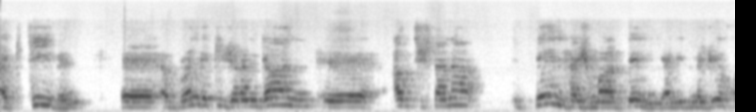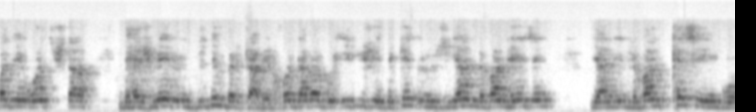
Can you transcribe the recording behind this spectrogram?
ئەکتیبن ڕەنگەکی ژرەنگان ئەو تشتانە دێن هەژماردن ینی دمەژێ خودێ وان تشتا هەژمێرن ددن بەرچارێ خۆگەڕە بۆ ئیریژێ دەکەن زیان لەوان هێزن یعنی لەوان کەسین گۆ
